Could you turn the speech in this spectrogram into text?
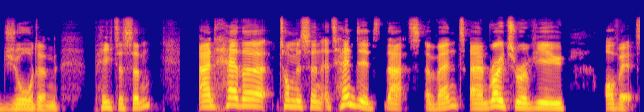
Jordan Peterson. And Heather Tomlinson attended that event and wrote a review of it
